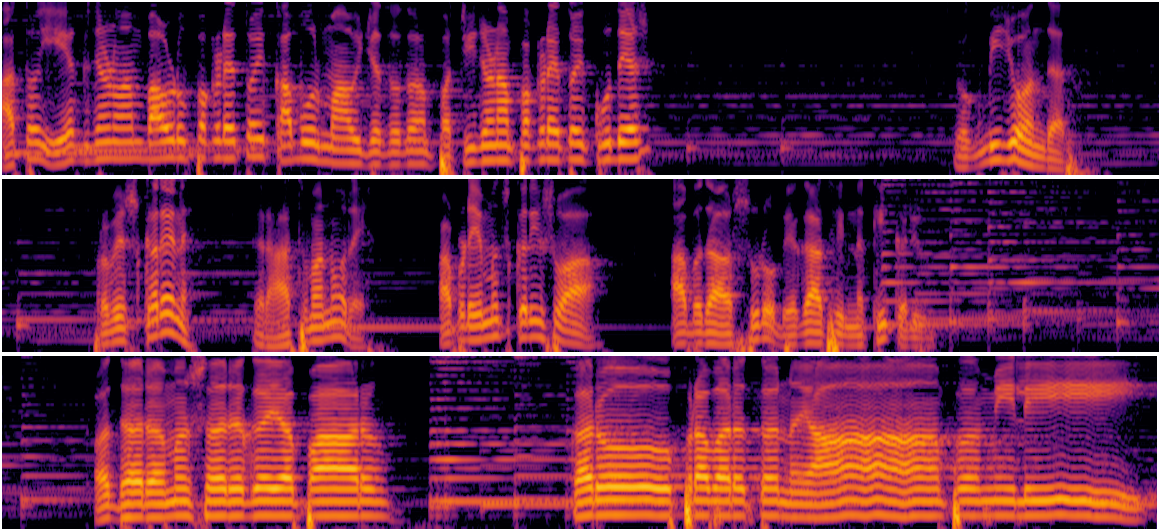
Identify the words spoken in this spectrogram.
આ તો એક જણો આમ બાવડું પકડે તોય કાબુલમાં આવી જતો તો પચીસ જણા પકડે તોય કૂદે છે. બીજો અંદર પ્રવેશ કરે ને, ત્યારે હાથમાં ન રહે. આપણે એમ જ કરીશું, આ આ બધા અસુરો ભેગાથી નક્કી કર્યું. અધર્મ સર્ગય પાર કરો પ્રવર્તન આપ મિલી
